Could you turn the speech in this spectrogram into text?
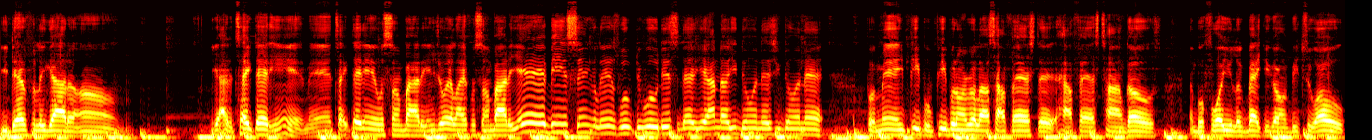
you definitely gotta um you gotta take that in, man. Take that in with somebody. Enjoy life with somebody. Yeah, being single is whoop de woo this that. Yeah, I know you doing this, you doing that. But man, people people don't realize how fast that how fast time goes. And before you look back, you're gonna be too old.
